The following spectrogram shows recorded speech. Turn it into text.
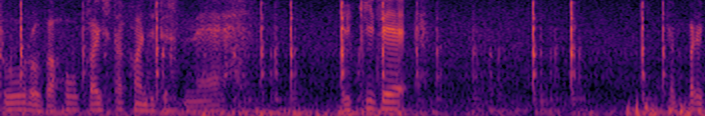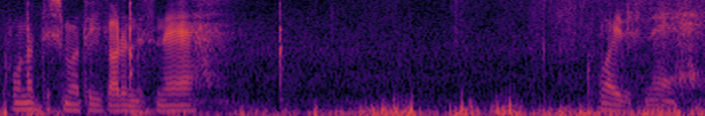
道路が崩壊した感じですね。雪でやっぱりこうなってしまう時があるんですね。怖いですね。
